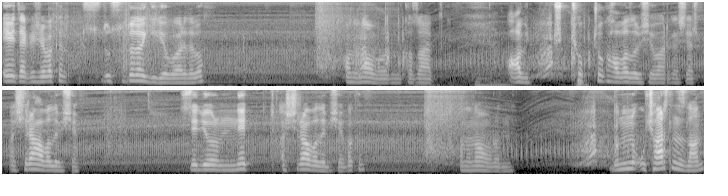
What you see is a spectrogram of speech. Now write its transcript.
Evet arkadaşlar bakın suda, suda da gidiyor bu arada bu. Ananı avradım kaza yaptık. Abi çok çok havalı bir şey var arkadaşlar. Aşırı havalı bir şey. Size diyorum net aşırı havalı bir şey bakın. Ananı avradım. Bununla uçarsınız lan.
